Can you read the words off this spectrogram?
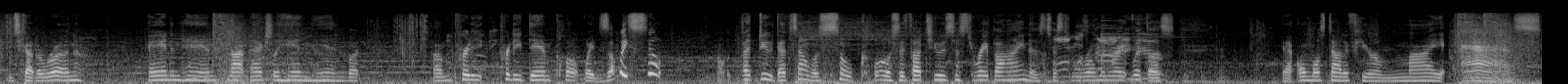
We just gotta run, hand in hand. Not actually hand in hand, but I'm um, pretty, pretty damn close. Wait, Zoe still? Oh, that dude, that sound was so close. I thought she was just right behind us, just Almost roaming right with here. us. Yeah, almost out of here, my ass.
